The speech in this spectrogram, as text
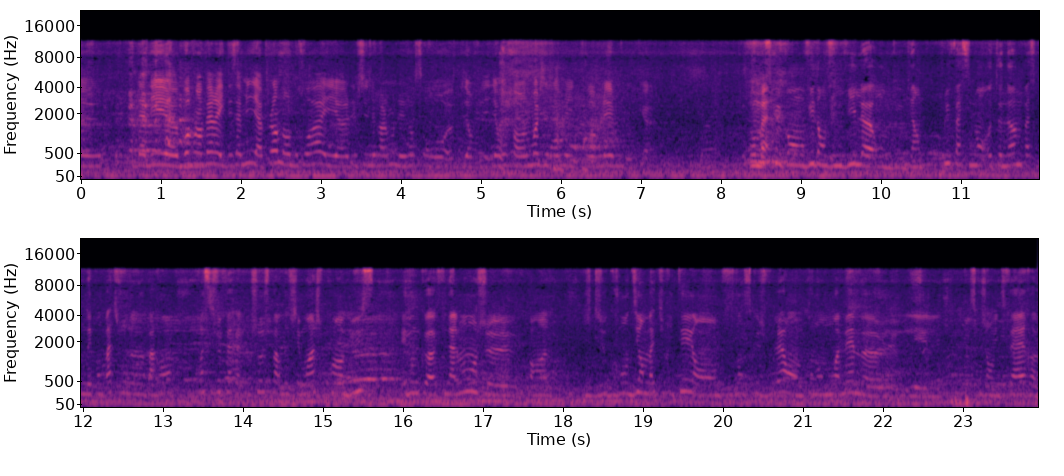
de- d'aller euh, boire un verre avec des amis, il y a plein d'endroits et euh, généralement les gens sont euh, bienveillants. Enfin moi j'ai jamais eu de problème. Donc, euh, Je Bon, bah. pense que quand on vit dans une ville, on devient plus facilement autonome parce qu'on ne dépend pas toujours de nos parents. Moi, si je veux faire quelque chose, je pars de chez moi, je prends un bus. Et donc, euh, finalement, je, enfin, je grandis en maturité en faisant ce que je voulais, en prenant moi-même euh, ce que j'ai envie de faire, euh.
